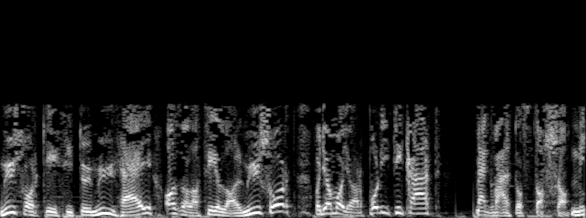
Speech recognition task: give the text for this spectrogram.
műsorkészítő műhely azzal a céllal műsort, hogy a magyar politikát megváltoztassa. Mi,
